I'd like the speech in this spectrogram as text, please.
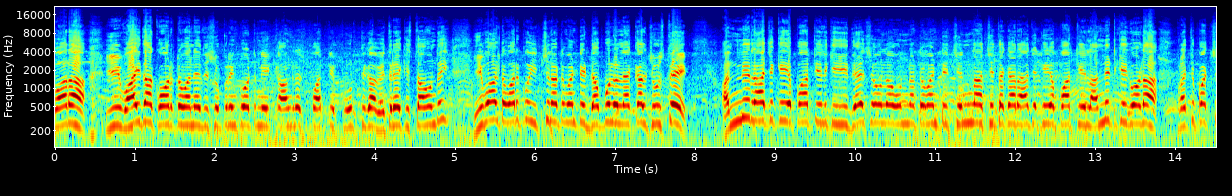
ద్వారా ఈ వాయిదా కోరటం అనేది సుప్రీంకోర్టుని కాంగ్రెస్ పార్టీ పూర్తిగా వ్యతిరేకిస్తూ ఉంది. ఇవాళ వరకు ఇచ్చినటువంటి డబ్బులు లెక్కలు చూస్తే అన్ని రాజకీయ పార్టీలకి ఈ దేశంలో ఉన్నటువంటి చిన్న చితక రాజకీయ పార్టీలన్నిటికీ కూడా ప్రతిపక్ష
